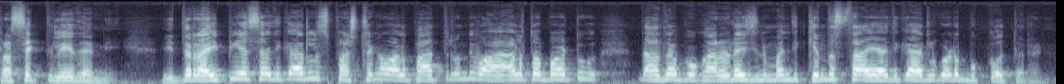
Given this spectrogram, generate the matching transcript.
ప్రసక్తి లేదని. ఇద్దరు ఐపీఎస్ అధికారులు స్పష్టంగా వాళ్ళ పాత్ర ఉంది. వాళ్ళతో పాటు దాదాపు ఒక అర డజన్ మంది కింద స్థాయి అధికారులు కూడా బుక్ అవుతారండి.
